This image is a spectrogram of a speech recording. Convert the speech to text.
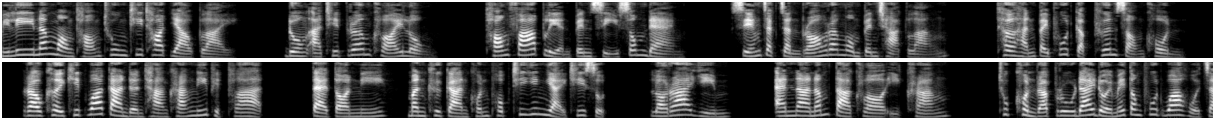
มิลี่นั่งมองท้องทุ่งที่ทอดยาวไกล ดวงอาทิตย์เริ่มคล้อยลง ท้องฟ้าเปลี่ยนเป็นสีส้มแดง เสียงจากจันร้องระงมเป็นฉากหลัง เธอหันไปพูดกับเพื่อนสองคน เราเคยคิดว่าการเดินทางครั้งนี้ผิดพลาด แต่ตอนนี้ มันคือการค้นพบที่ยิ่งใหญ่ที่สุด ลอร่ายิ้ม แอนนาน้ำตาคลออีกครั้ง ทุกคนรับรู้ได้โดยไม่ต้องพูดว่าหัวใจ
